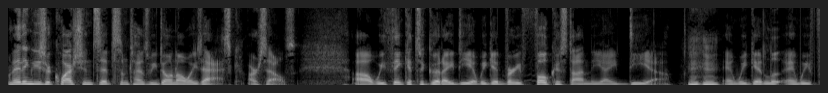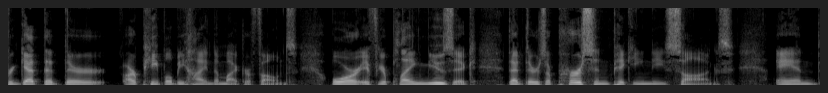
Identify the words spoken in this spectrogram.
and I think these are questions that sometimes we don't always ask ourselves. Uh, we think it's a good idea. We get very focused on the idea, and we get and we forget that there are people behind the microphones. Or if you're playing music, that there's a person picking these songs, and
